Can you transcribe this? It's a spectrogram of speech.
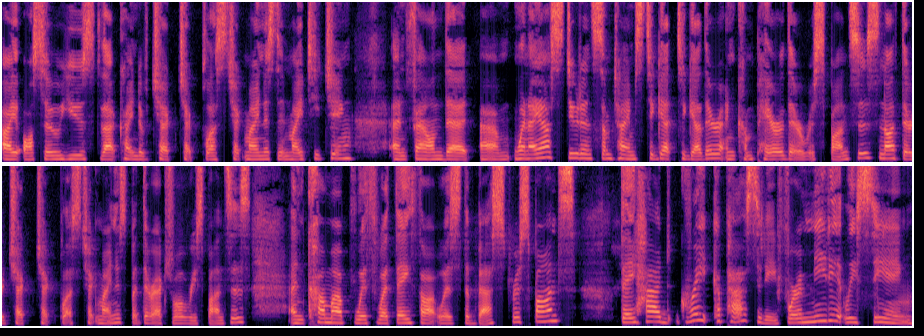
I also used that kind of check, check plus, check minus in my teaching and found that um, when I asked students sometimes to get together and compare their responses, not their check, check plus, check minus, but their actual responses, and come up with what they thought was the best response, they had great capacity for immediately seeing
